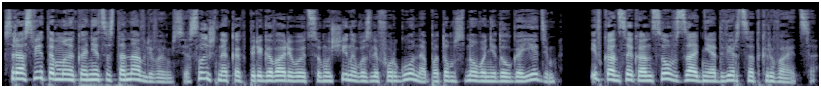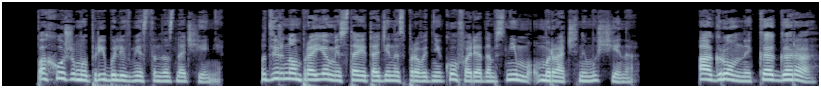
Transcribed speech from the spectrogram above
С рассветом мы, наконец, останавливаемся. Слышно, как переговариваются мужчины возле фургона, потом снова недолго едем, и в конце концов задняя дверца открывается. Похоже, мы прибыли в место назначения. В дверном проеме стоит один из проводников, а рядом с ним мрачный мужчина. Огромный, как гора,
